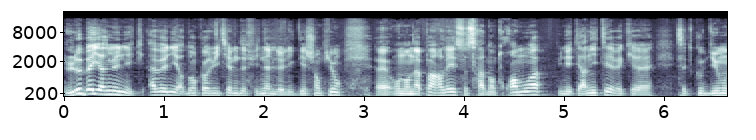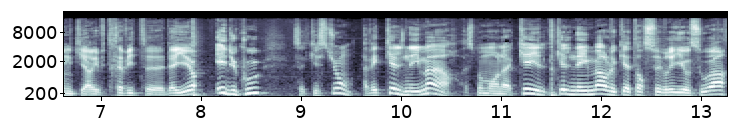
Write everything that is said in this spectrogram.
Le Bayern Munich à venir donc en huitième de finale de Ligue des Champions. Euh, on en a parlé, ce sera dans trois mois, une éternité avec euh, cette Coupe du Monde qui arrive très vite d'ailleurs. Et du coup, cette question. Avec quel Neymar à ce moment-là quel, quel Neymar le 14 février au soir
